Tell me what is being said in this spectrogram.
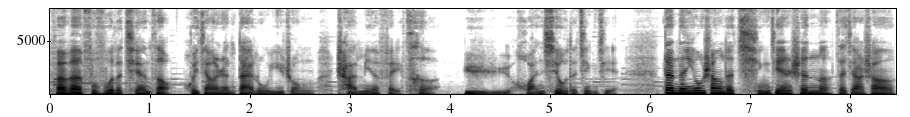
反反复复的前奏会将人带入一种缠绵悱恻、欲语还休的境界，淡淡忧伤的琴键声呢，再加上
